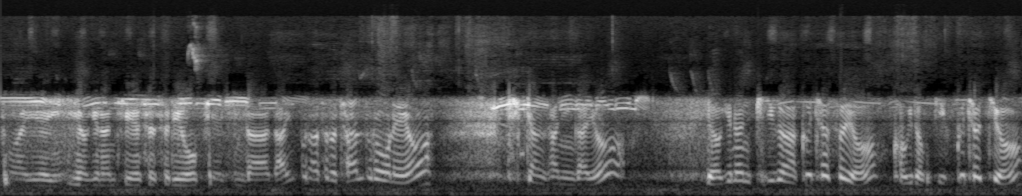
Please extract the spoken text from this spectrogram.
FIA 여기는 DS3 OPS입니다. 나인 플러스로 잘 들어오네요. 식장산인가요? 여기는 비가 그쳤어요. 거기도 비 그쳤죠.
